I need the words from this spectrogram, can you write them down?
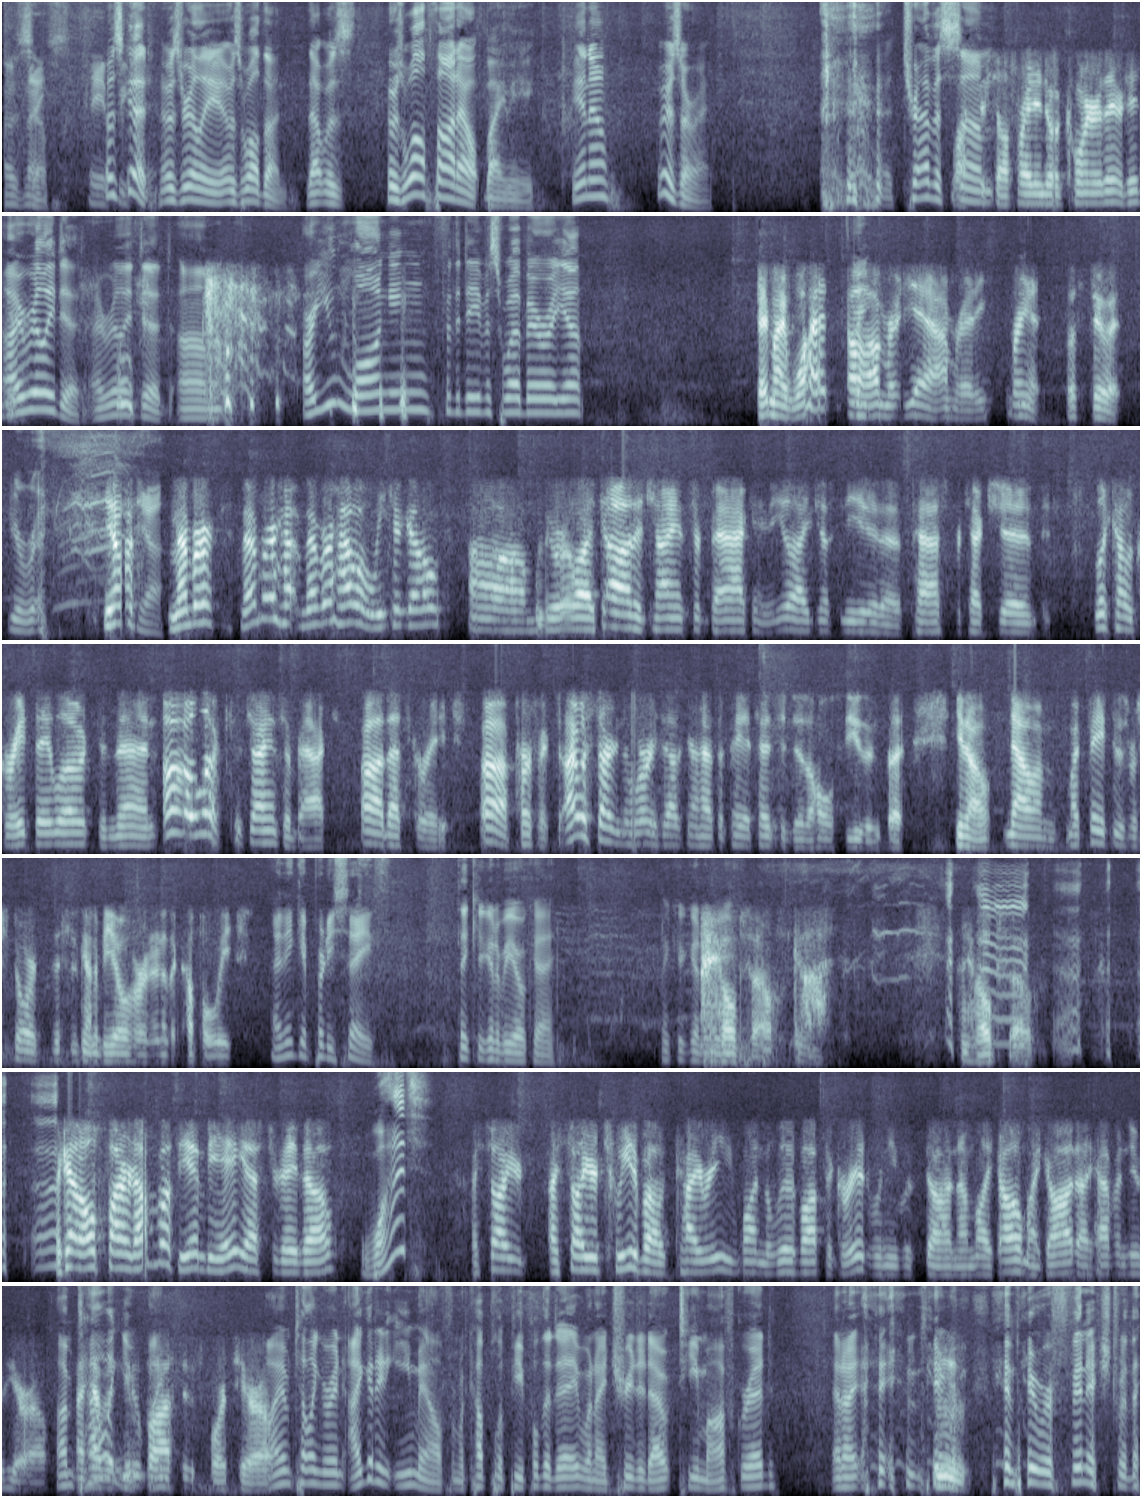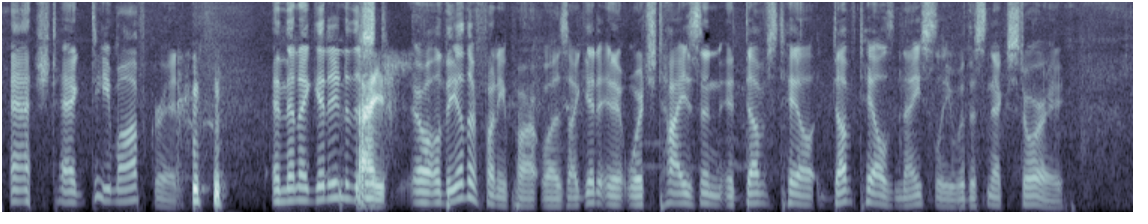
That was So, nice. They It was good. It was really it was well done. That was it was well thought out by me. You know, it was all right. Travis, Locked um, yourself right into a corner there, did you? I really did. I really did. Um, are you longing for the Davis Webb era yet? Am I what? Oh, Are you- I'm ready. Yeah, I'm ready. Bring it. Let's do it. You're ready. You know. Yeah. remember, remember, how, remember how a week ago um, we were like, "Oh, the Giants are back," and Eli just needed a pass protection. Look how great they looked, and then, oh, look, the Giants are back. Oh, that's great. Oh, perfect. I was starting to worry that I was going to have to pay attention to the whole season, but you know, now I'm, my faith is restored. This is going to be over in another couple of weeks. I think you're pretty safe. I think you're going to be okay. I think you're going to. I be, hope so. God, I hope so. I got all fired up about the NBA yesterday, though. What? I saw your I saw your tweet about Kyrie wanting to live off the grid when he was done. I'm like, oh my god, I have a new hero. I'm I have a telling new you, I- Boston sports hero. I am telling you, I got an email from a couple of people today when I tweeted out Team Off Grid, and I and they, were, and they were finished with the hashtag Team Off Grid. and then I get into this. Nice. Well, the other funny part was I get it, which ties in. It dovetail dovetails nicely with this next story.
